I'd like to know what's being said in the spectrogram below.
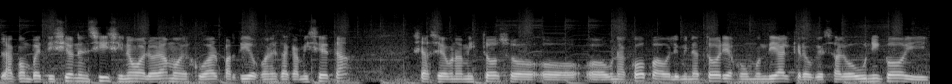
la competición en sí, sino valoramos el jugar partidos con esta camiseta, ya sea un amistoso o, una copa o eliminatorias o un mundial, creo que es algo único y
